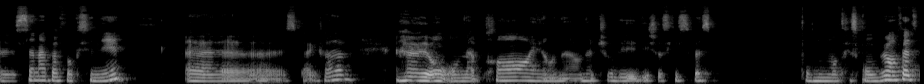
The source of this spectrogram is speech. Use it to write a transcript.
euh, ça n'a pas fonctionné. Euh, c'est pas grave. Euh, on, on, apprend et on a, on a toujours des, des, choses qui se passent pour nous montrer ce qu'on veut en fait.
